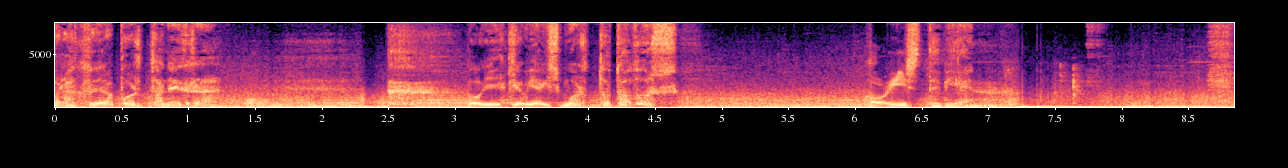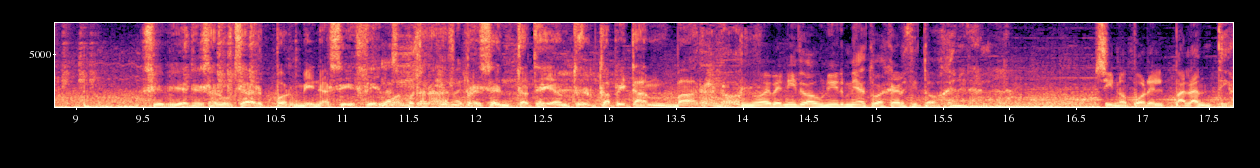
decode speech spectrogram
Montarac de la Puerta Negra. Oí que habíais muerto todos. Oíste bien. Si vienes a luchar por Minas Montarac, posiciones- preséntate ante el capitán Baranor. No he venido a unirme a tu ejército, general, sino por el Palantir,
